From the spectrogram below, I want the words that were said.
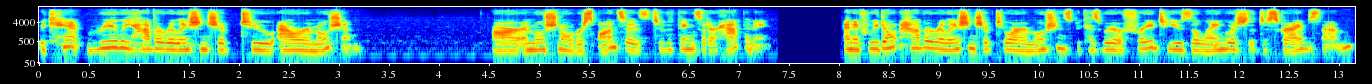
we can't really have a relationship to our emotion, our emotional responses to the things that are happening. And if we don't have a relationship to our emotions because we're afraid to use the language that describes them,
